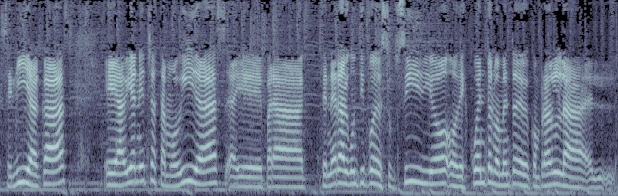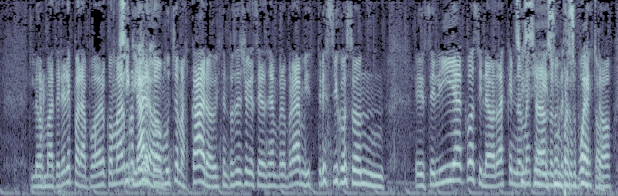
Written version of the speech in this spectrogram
celíacas eh, habían hecho hasta movidas eh, para tener algún tipo de subsidio o descuento al momento de comprar la, el- los materiales para poder comer Sí, porque claro. era todo mucho más caro, ¿viste? Entonces yo que sé, decían, pero para mis tres hijos son eh, celíacos y la verdad es que no Sí, me sí, está dando es un presupuesto. presupuesto.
